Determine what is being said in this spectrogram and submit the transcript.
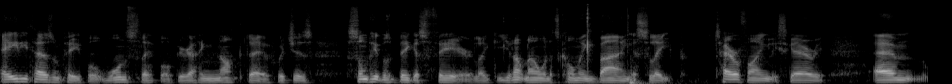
eighty thousand people, one slip up, you're getting knocked out, which is some people's biggest fear. Like you don't know when it's coming, bang, asleep, terrifyingly scary. Um,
